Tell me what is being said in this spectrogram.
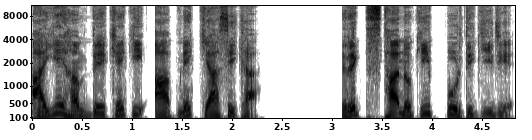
आइए हम देखें कि आपने क्या सीखा। रिक्त स्थानों की पूर्ति कीजिए।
